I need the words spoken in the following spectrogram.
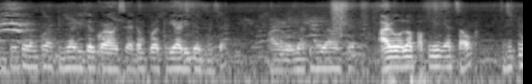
ডিটেইলটো একদম পূৰা ক্লিয়াৰ ডিটেইল কৰা হৈছে একদম পূৰা ক্লিয়াৰ ডিটেইলছ হৈছে। আৰু ইয়াত দিয়া হৈছে। আৰু অলপ আপুনি ইয়াত চাওক যিটো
